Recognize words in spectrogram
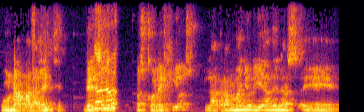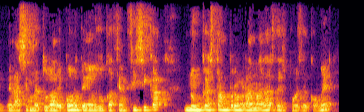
una mala leche. De hecho, no. los colegios, la gran mayoría de las eh, de la asignatura deporte o educación física nunca están programadas después de comer.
